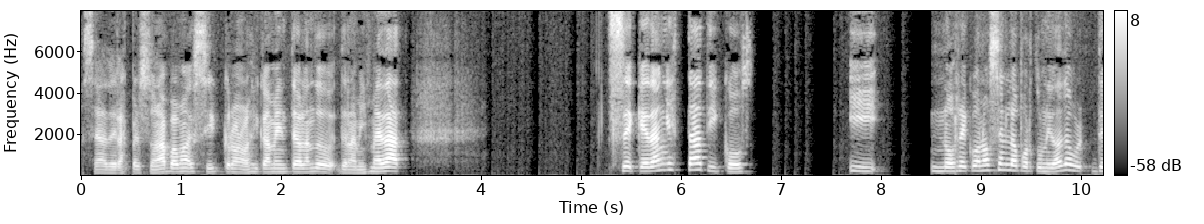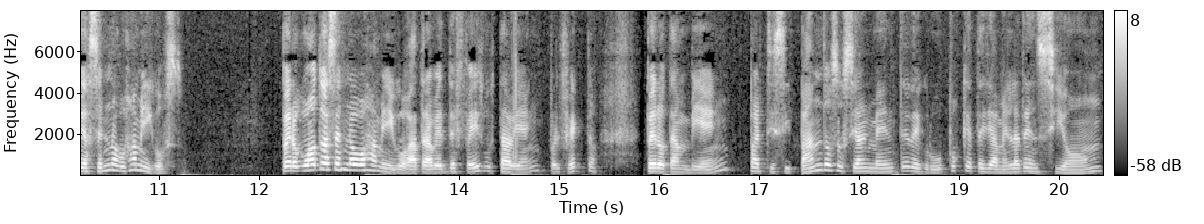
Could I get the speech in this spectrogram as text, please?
o sea, de las personas, vamos a decir, cronológicamente hablando de la misma edad, se quedan estáticos y no reconocen la oportunidad de, de hacer nuevos amigos. Pero ¿cómo tú haces nuevos amigos? A través de Facebook, está bien, perfecto. Pero también participando socialmente de grupos que te llamen la atención,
